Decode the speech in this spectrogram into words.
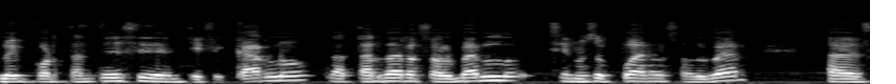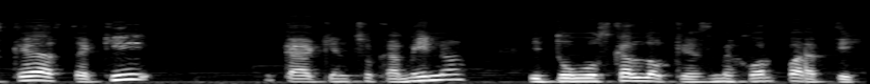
Lo importante es identificarlo, tratar de resolverlo. Si no se puede resolver, sabes que hasta aquí, cada quien su camino y tú buscas lo que es mejor para ti.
